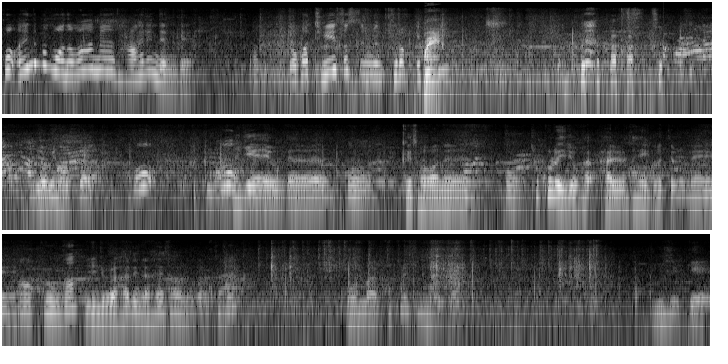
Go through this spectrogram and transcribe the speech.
포- 핸드폰 번호만 하면 다 할인된대. 아, 너가 뒤에 있었으면 들었겠지. 근데 여기는 없어요 어? 어? 이게 내가 볼 때는 어, 그 저거는 어. 초콜릿 요 하- 발효생이 그것 때문에 아, 그런가? 일부러 할인을 해서 하는 거야 그래? 오랜만에 카프레시노 먹을까? 20개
